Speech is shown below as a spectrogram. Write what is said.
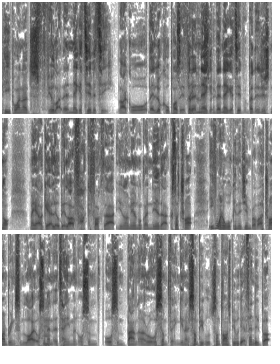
people and I just feel like they're negativity, like or they look all positive, but they're neg- they're negative, but they're just not. Mate, I get a little bit like fuck, fuck that. You know what I mean? I'm not going near that because I try. Even when I walk in the gym, brother, I try and bring some light or some mm. entertainment or some or some banter or something. You know, some people sometimes people get offended, but.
